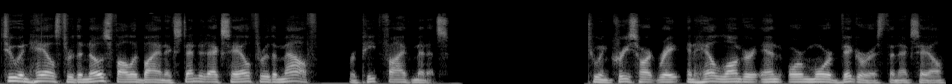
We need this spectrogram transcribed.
two inhales through the nose followed by an extended exhale through the mouth, repeat 5 minutes. To increase heart rate, inhale longer and or more vigorous than exhale.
